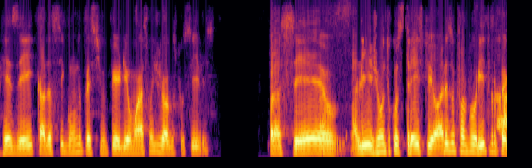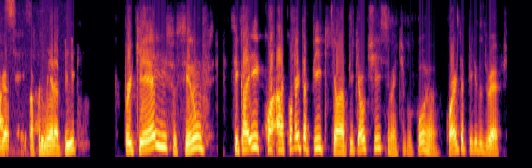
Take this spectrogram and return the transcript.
rezei cada segundo para esse time perder o máximo de jogos possíveis para ser ali junto com os três piores o favorito para pegar a primeira pick. Porque é isso, se não se cair a quarta pick, que é uma pick altíssima, tipo, porra, quarta pick do draft.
